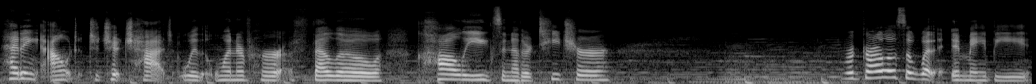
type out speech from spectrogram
heading out to chit chat with one of her fellow colleagues, another teacher. Regardless of what it may be,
